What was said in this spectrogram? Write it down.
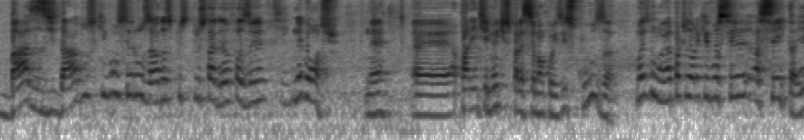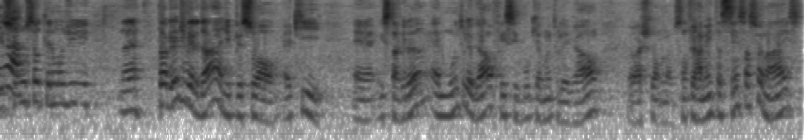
bases de dados que vão ser usadas para o Instagram fazer Sim. negócio. Né? É, aparentemente isso parece ser uma coisa escusa, mas não é a partir da hora que você aceita Exato. isso no seu termo de. Né? Então a grande verdade, pessoal, é que é, Instagram é muito legal, Facebook é muito legal. Eu acho que é são ferramentas sensacionais,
